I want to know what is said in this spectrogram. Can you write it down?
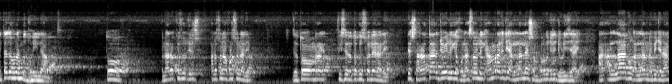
এটা যখন আমি ধইলাম তো আরও কিছু জিনিস আলোচনা করছেন আর যত আমরা পিছিয়ে যত কিছু চলে আরি যে সারাতার জয় লিগে খোলাসা লিগে আমরা যদি আল্লাহ আল্লাহ সম্পর্ক যদি জড়ি যাই আর আল্লাহ এবং আল্লাহ নবী জনাব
